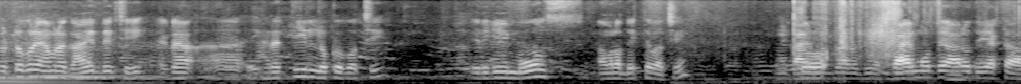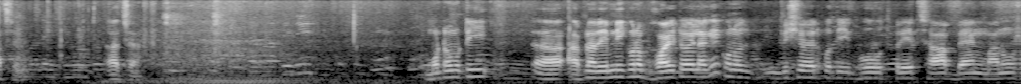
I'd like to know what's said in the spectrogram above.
ছোট্ট করে আমরা গায়ে দেখছি একটা এখানে তিল লক্ষ্য করছি। এদিকে মোলস আমরা দেখতে পাচ্ছি। গায়ের মধ্যে আরও দুই একটা- গায়ের মধ্যে আরও দুই একটা আছে। আচ্ছা। মোটামুটি আপনার এমনি কোনো ভয় টয় লাগে? কোনো বিষয়ের প্রতি ভূত প্রেত সাপ ব্যাং মানুষ?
